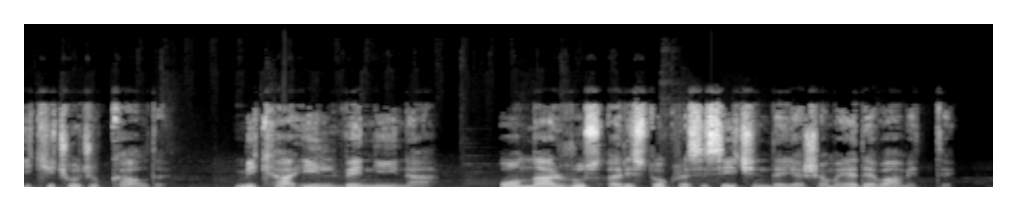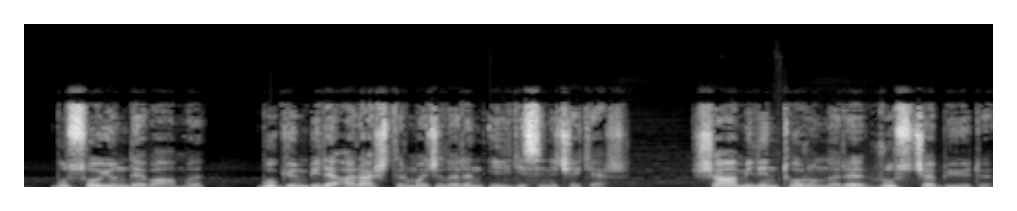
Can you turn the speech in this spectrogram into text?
iki çocuk kaldı. Mikhail ve Nina. Onlar Rus aristokrasisi içinde yaşamaya devam etti. Bu soyun devamı, bugün bile araştırmacıların ilgisini çeker. Şamil'in torunları Rusça büyüdü.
